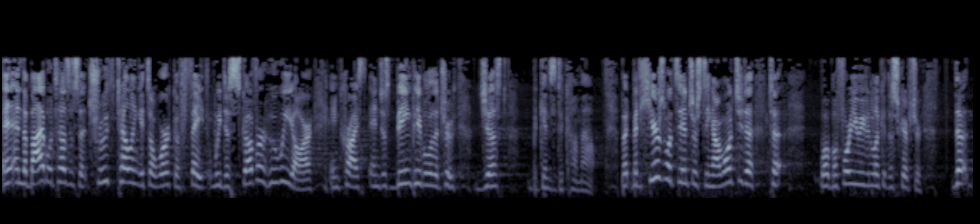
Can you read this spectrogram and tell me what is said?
And, and the Bible tells us that truth telling, it's a work of faith. We discover who we are in Christ, and just being people of the truth just begins to come out. But, but here's what's interesting. I want you to, to well, before you even look at the Scripture, the,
